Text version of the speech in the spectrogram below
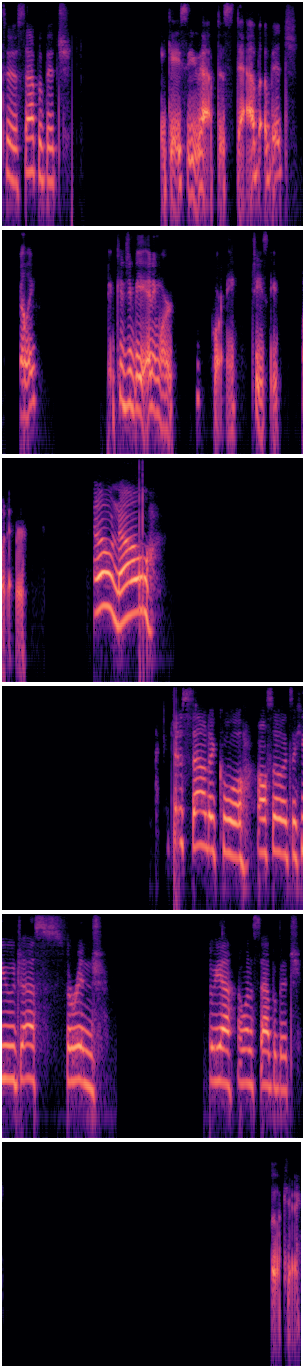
to sap a bitch. In case you have to stab a bitch? Really? Could you be any more corny, cheesy, whatever? Oh no! It just sounded cool. Also, it's a huge ass syringe. So yeah, I want to stab a bitch. Okay,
